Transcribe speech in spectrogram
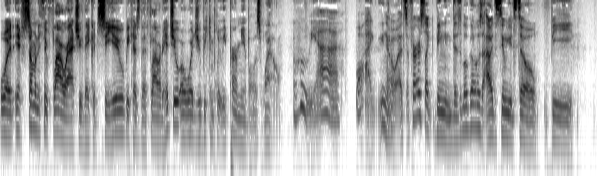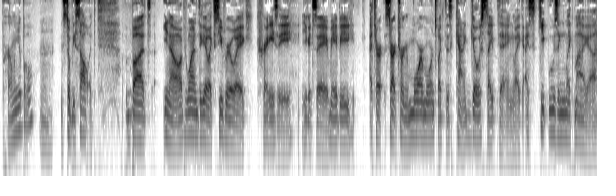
would if somebody threw flour at you, they could see you because the flour would hit you, or would you be completely permeable as well? Ooh, yeah. Well, I, you know, as far as like being invisible goes, I would assume you'd still be permeable, You'd still be solid. But you know, if you wanted to get like super like crazy, you could say maybe I tar- start turning more and more into like this kind of ghost type thing. Like I keep losing like my uh,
